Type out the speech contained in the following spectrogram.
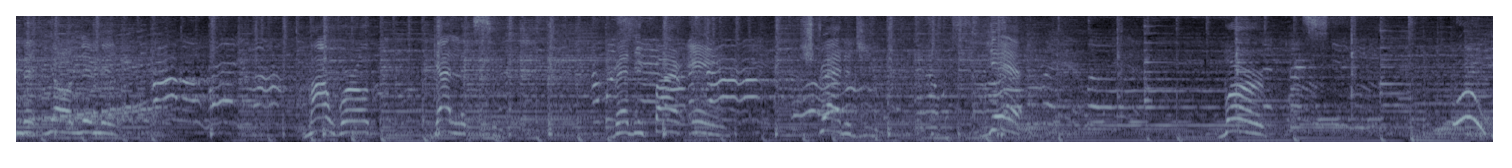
limit, your limit. My world, galaxy. Ready, fire, aim. Strategy. Yeah. Word. Woo!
